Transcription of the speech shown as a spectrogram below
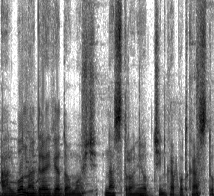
albo nagraj wiadomość na stronie odcinka podcastu.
